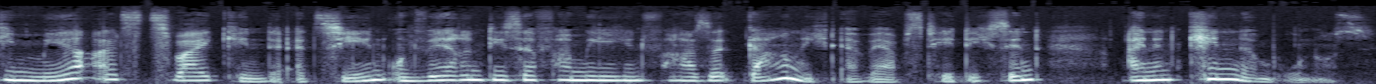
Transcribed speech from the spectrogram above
die mehr als zwei Kinder erziehen und während dieser Familienphase gar nicht erwerbstätig sind, einen Kinderbonus.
